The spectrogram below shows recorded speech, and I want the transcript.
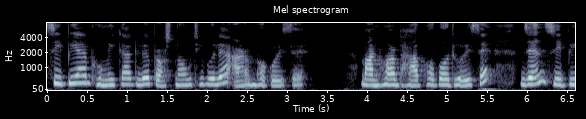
চি পি আইৰ ভূমিকাক লৈ প্ৰশ্ন উঠিবলৈ আৰম্ভ কৰিছে। মানুহৰ ভাৱ হ'ব ধৰিছে যেন চি পি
